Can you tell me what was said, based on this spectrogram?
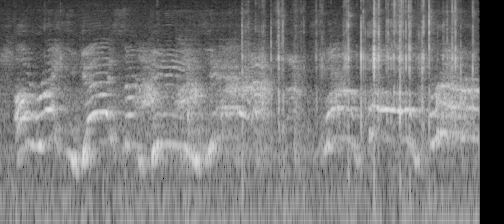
All right, you guys, sardines, yeah! Waterfall forever!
